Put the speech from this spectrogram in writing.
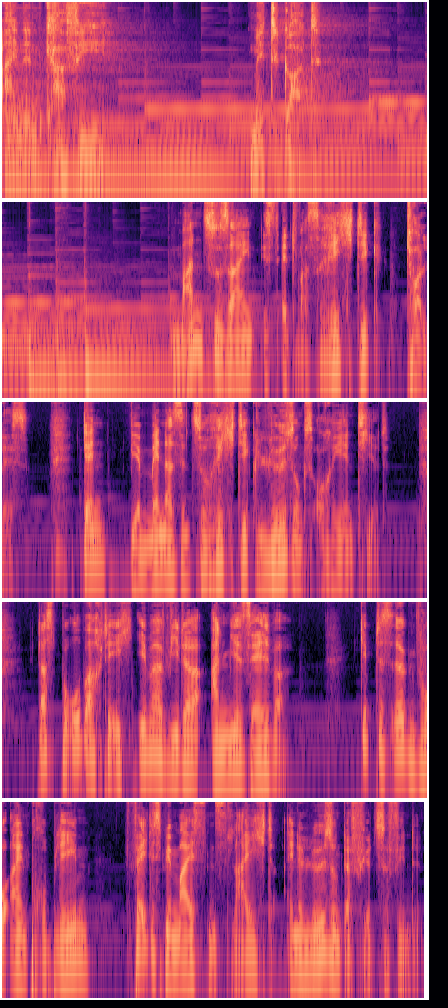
einen Kaffee mit Gott. Mann zu sein ist etwas richtig Tolles. Denn wir Männer sind so richtig lösungsorientiert. Das beobachte ich immer wieder an mir selber. Gibt es irgendwo ein Problem, fällt es mir meistens leicht, eine Lösung dafür zu finden.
